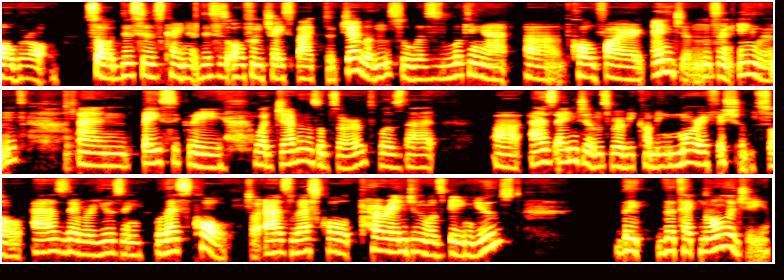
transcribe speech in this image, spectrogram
overall. So this is kind of this is often traced back to Jevons, who was looking at uh, coal-fired engines in England, and basically what Jevons observed was that uh, as engines were becoming more efficient, so as they were using less coal, so as less coal per engine was being used, the, the technology,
